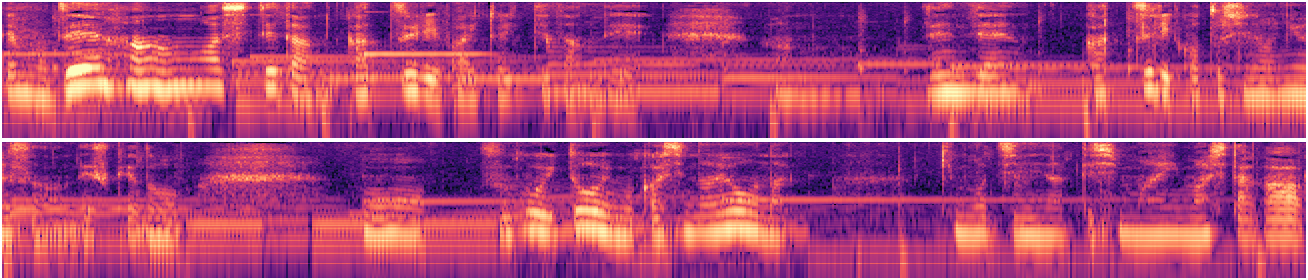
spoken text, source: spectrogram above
でも前半はしてたがっつりバイト行ってたんであの全然がっつり今年のニュースなんですけどもうすごい遠い昔のような気持ちになってしまいましたが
